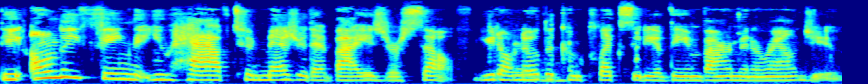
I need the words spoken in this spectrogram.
the only thing that you have to measure that by is yourself. You don't mm-hmm. know the mm-hmm. complexity of the environment around you.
